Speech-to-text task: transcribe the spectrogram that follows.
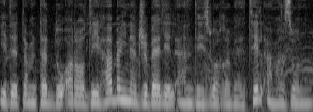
إذ تمتد أراضيها بين جبال الأنديز وغابات الأمازون.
